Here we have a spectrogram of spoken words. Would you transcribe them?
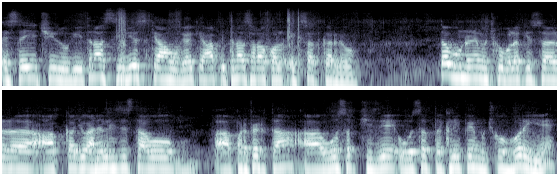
ऐसे ही चीज़ होगी? इतना सीरियस क्या हो गया कि आप इतना सारा कॉल एक साथ कर रहे हो? तब उन्होंने मुझको बोला कि सर आपका जो एनालिसिस था वो परफेक्ट था। वो सब चीज़ें, वो सब तकलीफ़ें मुझको हो रही है।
